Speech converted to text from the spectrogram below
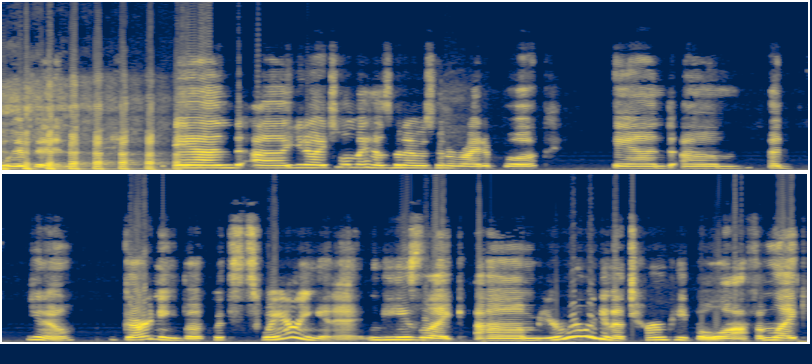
live in. and, uh, you know, I told my husband I was going to write a book and, um, a, you know, gardening book with swearing in it. And he's like, um, You're really going to turn people off. I'm like,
